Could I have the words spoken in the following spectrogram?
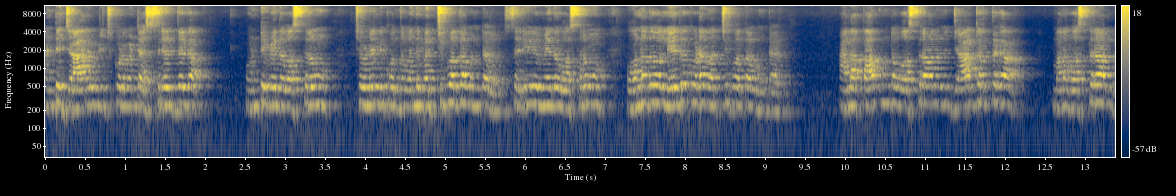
అంటే జారి విడుచుకోవడం అంటే అశ్రద్ధగా ఒంటి మీద వస్త్రం చూడండి కొంతమంది మర్చిపోతూ ఉంటారు. శరీరం మీద వస్త్రము ఉన్నదో లేదో కూడా మర్చిపోతూ ఉంటారు. అలా కాకుండా వస్త్రాలను జాగ్రత్తగా మన వస్త్రాలు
